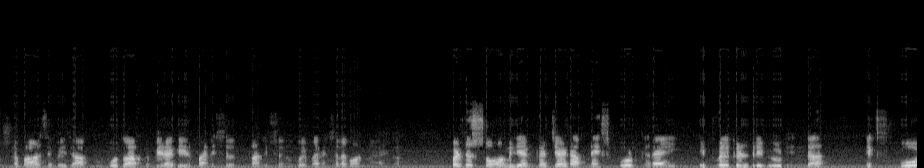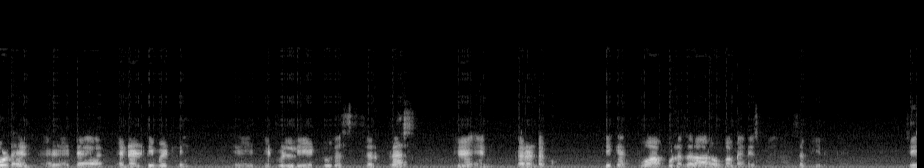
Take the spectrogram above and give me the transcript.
उसने बाहर से भेजा आपको। वो तो आपका फिर अगेन फाइनेंशियल ट्रांजेक्शन वही फाइनेंशियल अकाउंट में आएगा। बट जो सौ मिलियन का जेट आपने एक्सपोर्ट करा है it will contribute in the export and and ultimately it will lead to the surplus in current account ठीक है? वो आपको नज़र आ रहा होगा, मैंने इसमें आंसर भी रखा है। जी,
